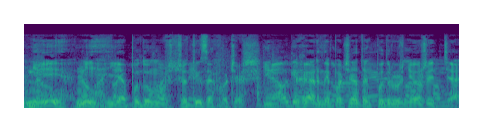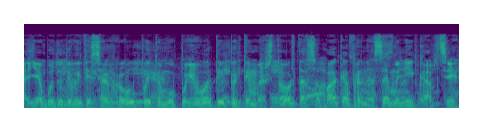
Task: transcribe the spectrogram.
Ні, ні, я подумав, що ти захочеш. Гарний початок подружнього життя. Я буду дивитися гру, питиму пиво, ти пектимеш торт, а собака принесе мені капці.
